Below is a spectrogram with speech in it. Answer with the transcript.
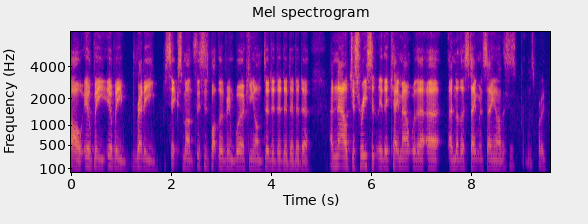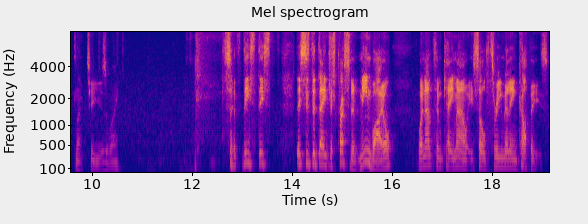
Oh, it'll be it'll be ready six months. This is what they've been working on. Da, da, da, da, da, da. And now, just recently, they came out with a, a another statement saying, "Oh, this is it's probably like two years away." so these these this is the dangerous precedent. Meanwhile, when Anthem came out, it sold three million copies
